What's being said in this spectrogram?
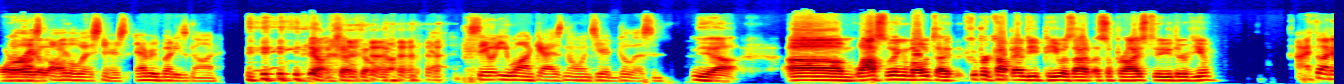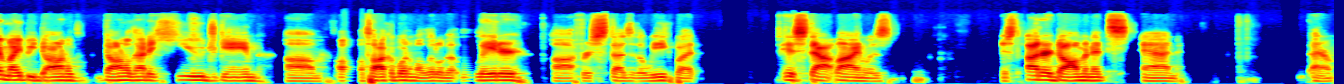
Or lost all the listeners. Everybody's gone. yeah, checked out. yeah. Say what you want, guys. No one's here to listen. Yeah. Um, last thing about uh, Cooper Kupp MVP was that a surprise to either of you? I thought it might be Donald. Donald had a huge game. Um, I'll, I'll talk about him a little bit later uh, for studs of the week, but his stat line was just utter dominance. And I don't know,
